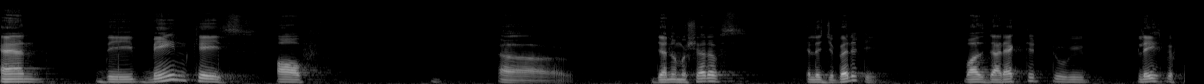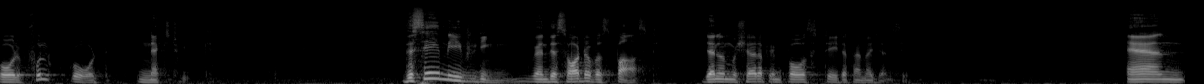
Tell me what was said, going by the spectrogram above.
And the main case of uh, General Musharraf's eligibility was directed to be placed before a full court next week. The same evening, when this order was passed, General Musharraf imposed state of emergency. And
